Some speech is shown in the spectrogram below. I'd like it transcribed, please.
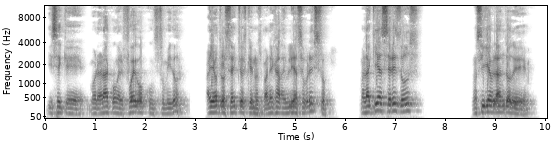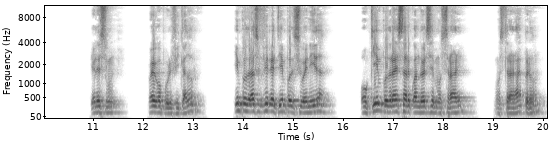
Dice que morará con el fuego consumidor. Hay otros textos que nos maneja la Biblia sobre esto. Malaquías 3.2 nos sigue hablando de que Él es un fuego purificador. ¿Quién podrá sufrir el tiempo de su venida? ¿O quién podrá estar cuando Él se mostrare? Mostrará, perdón.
